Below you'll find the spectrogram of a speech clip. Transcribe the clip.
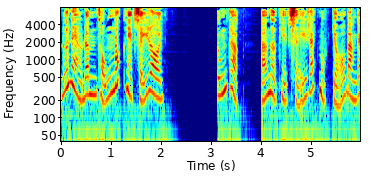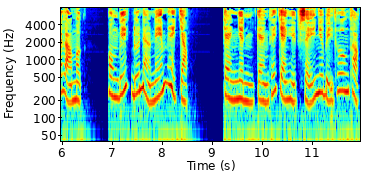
đứa nào đâm thủng mất hiệp sĩ rồi. Đúng thật, Ở ngực hiệp sĩ rách một chỗ bằng cái lọ mực, không biết đứa nào ném hay chọc. Càng nhìn càng thấy chàng hiệp sĩ như bị thương thật,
